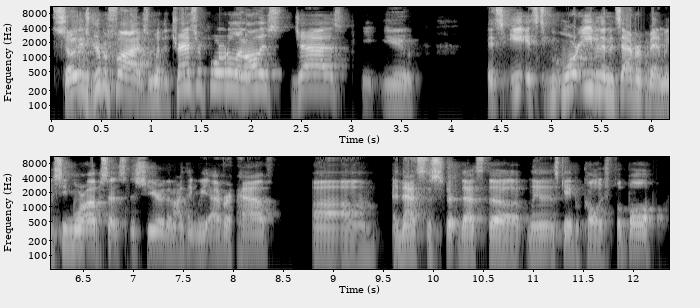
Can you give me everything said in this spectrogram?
so these group of fives and with the transfer portal and all this jazz, you it's it's more even than it's ever been. We've seen more upsets this year than I think we ever have, um, and that's the that's the landscape of college football.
